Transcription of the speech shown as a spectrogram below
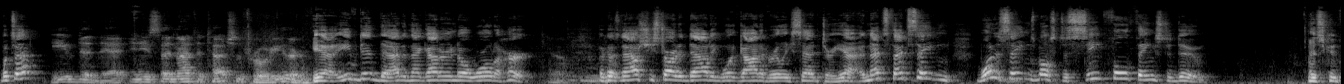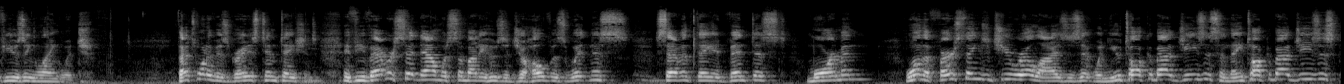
what's that? Eve did that, and he said not to touch the fruit either. Yeah, Eve did that, and that got her into a world of hurt. Yeah. Mm-hmm. Because now she started doubting what God had really said to her. Yeah, and that's that's Satan. One of Satan's most deceitful things to do it's confusing language. That's one of his greatest temptations. If you've ever sat down with somebody who's a Jehovah's Witness, Seventh day Adventist, Mormon, one of the first things that you realize is that when you talk about Jesus and they talk about Jesus,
